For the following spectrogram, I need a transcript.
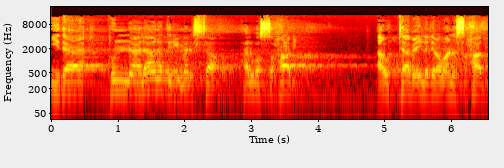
إذا كنا لا ندري من الساقط هل هو الصحابي أو التابعي الذي روى عن الصحابي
